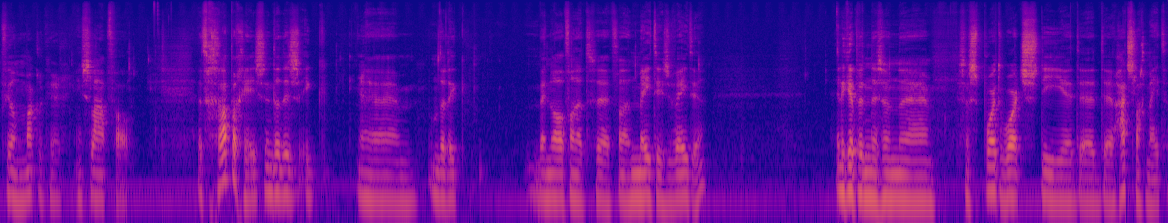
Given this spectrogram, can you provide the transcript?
veel makkelijker in slaap val. Het grappige is, en dat is ik, uh, omdat ik ben wel van het, uh, van het meten is weten. En ik heb een, zo'n, uh, zo'n sportwatch die uh, de, de hartslag meet,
